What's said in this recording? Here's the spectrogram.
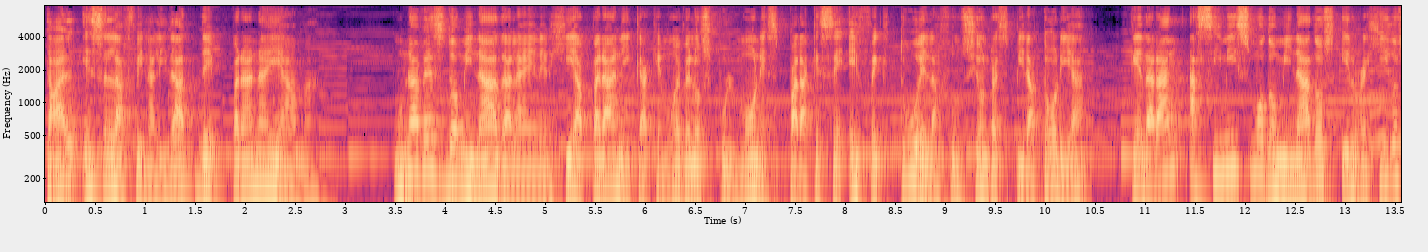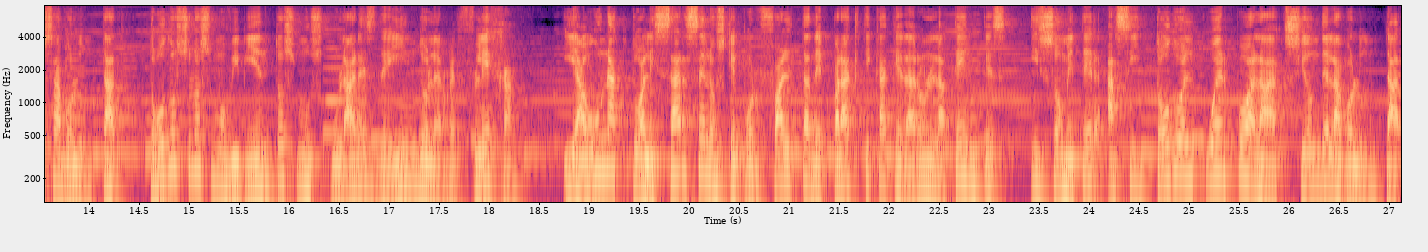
Tal es la finalidad de pranayama. Una vez dominada la energía pránica que mueve los pulmones para que se efectúe la función respiratoria, quedarán asimismo dominados y regidos a voluntad todos los movimientos musculares de índole refleja y aún actualizarse los que por falta de práctica quedaron latentes y someter así todo el cuerpo a la acción de la voluntad,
